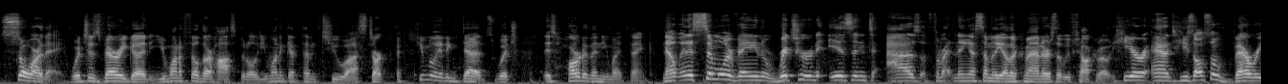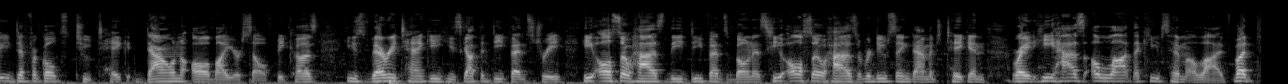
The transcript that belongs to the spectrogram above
so are they which is very good. You want to fill their hospital. You want to get them to uh, start accumulating deads which is harder than you might think. Now in a similar vein Richard isn't as threatening as some of the other commanders that we've talked about here and he's also very difficult to take down all by yourself because he's very tanky he's got the defense tree he also has the defense bonus he also has reducing damage taken right? He has a lot that keeps him alive. But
